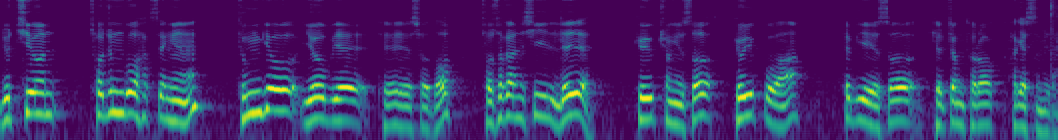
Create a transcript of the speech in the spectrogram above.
유치원, 초중고 학생의 등교 여부에 대해서도 조속한 시일 내에 교육청에서 교육부와 협의해서 결정토록 하겠습니다.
